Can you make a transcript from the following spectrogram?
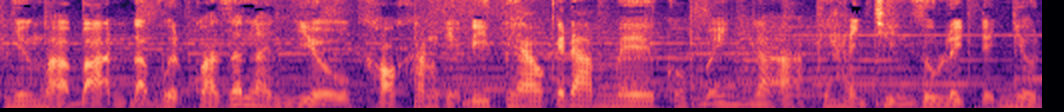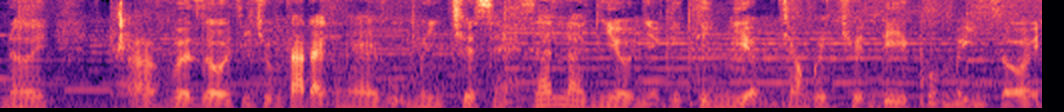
nhưng mà bạn đã vượt qua rất là nhiều khó khăn để đi theo cái đam mê của mình là cái hành trình du lịch đến nhiều nơi. À, vừa rồi thì chúng ta đã nghe Vũ Minh chia sẻ rất là nhiều những cái kinh nghiệm trong cái chuyến đi của mình rồi.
